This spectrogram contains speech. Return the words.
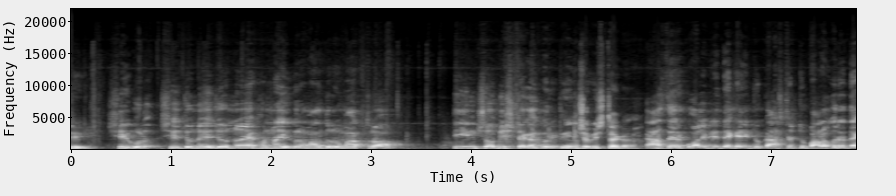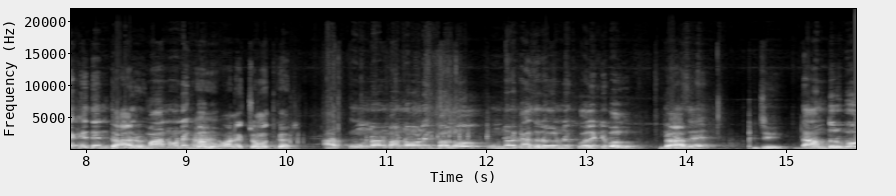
জি। সেগুলো সেই জন্য এই জন্য এখন এইগুলো মাল ধরবো মাত্র তিনশো বিশ টাকা করে। তিনশো বিশ টাকা। কাজের কোয়ালিটি দেখেন একটু কাজটা একটু ভালো করে দেখাই দেন। মান অনেক হ্যাঁ, ভালো। অনেক চমৎকার। আর ওনার মানও অনেক ভালো ওনার কাজের অনেক কোয়ালিটি ভালো। ঠিক আছে? জি। দাম ধরবো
